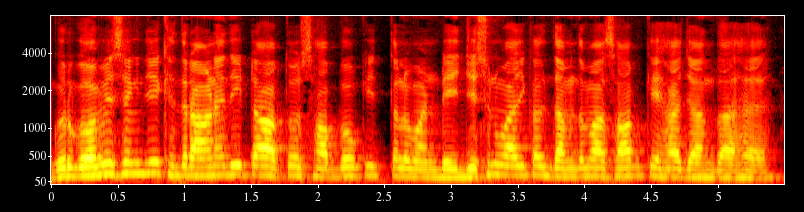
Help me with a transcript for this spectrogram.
ਗੁਰੂ ਗੋਬਿੰਦ ਸਿੰਘ ਜੀ ਖਿਦਰਾਣੇ ਦੀ ਢਾਬ ਤੋਂ ਸਾਬੋ ਕੀ ਤਲਵੰਡੀ, ਜਿਸ ਨੂੰ ਅੱਜਕੱਲ ਦਮਦਮਾ ਸਾਹਿਬ ਕਿਹਾ ਜਾਂਦਾ ਹੈ,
